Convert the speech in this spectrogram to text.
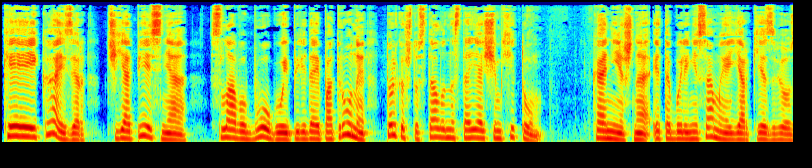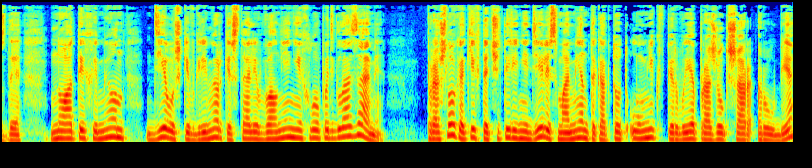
Кей Кайзер, чья песня «Слава Богу» и «Передай патроны» только что стала настоящим хитом. Конечно, это были не самые яркие звезды, но от их имен девушки в гримерке стали в волнении хлопать глазами. Прошло каких-то четыре недели с момента, как тот умник впервые прожег шар Руби,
